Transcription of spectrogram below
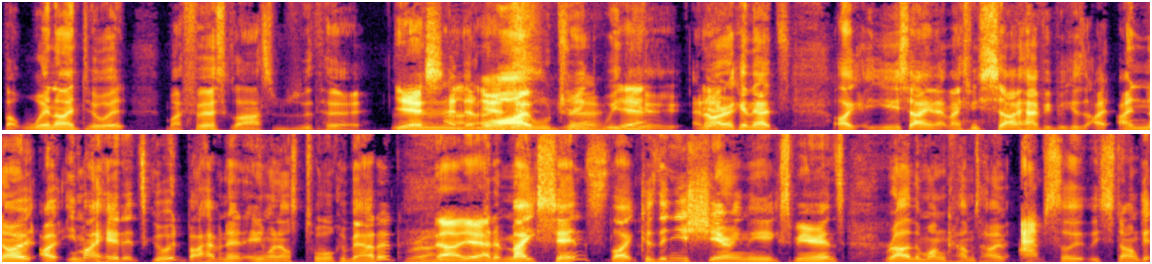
But when I do it, my first glass was with her Yes. Mm. and then Yes. I will drink Yeah. with Yeah. you. And Yeah. I reckon that's like you saying that makes me so happy because I, I know I, in my head it's good, but I haven't heard anyone else talk about it. Right. No, yeah. And it makes sense, like, because then you're sharing the experience rather than one comes home absolutely stoned.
